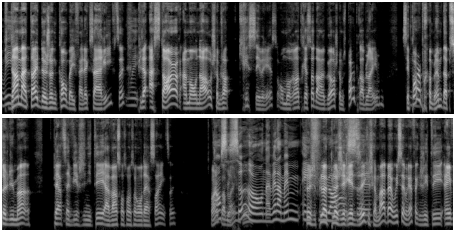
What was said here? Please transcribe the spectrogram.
Oui. dans ma tête de jeune con, ben, il fallait que ça arrive, tu sais. oui. Puis là, à cette heure, à mon âge, comme genre, Chris, c'est vrai, ça. On m'a rentré ça dans la gorge, comme c'est pas un problème. C'est pas un problème d'absolument perdre sa Mm. virginité avant son, secondaire 5, tu sais. Non, c'est ça. On avait la même influence. j'ai- puis là, j'ai réalisé que je euh, suis comme, ah ben oui, c'est vrai. Fait que j'ai été in-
